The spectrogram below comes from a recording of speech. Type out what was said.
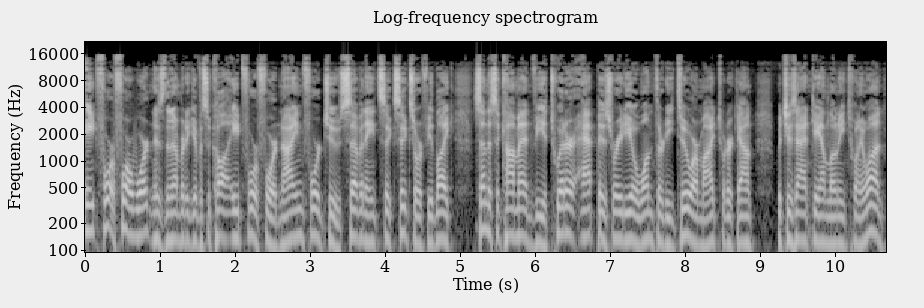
844 Wharton is the number to give us a call, 844 942 7866. Or if you'd like, send us a comment via Twitter at BizRadio132 or my Twitter account, which is at DanLoney21.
